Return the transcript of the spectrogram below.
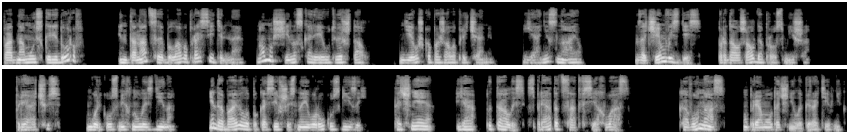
«По одному из коридоров?» Интонация была вопросительная, но мужчина скорее утверждал. Девушка пожала плечами. «Я не знаю». «Зачем вы здесь?» — продолжал допрос Миша. «Прячусь», — горько усмехнулась Дина и добавила, покосившись на его руку с Гизой. «Точнее, я пыталась спрятаться от всех вас». «Кого нас?» — упрямо уточнил оперативник.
